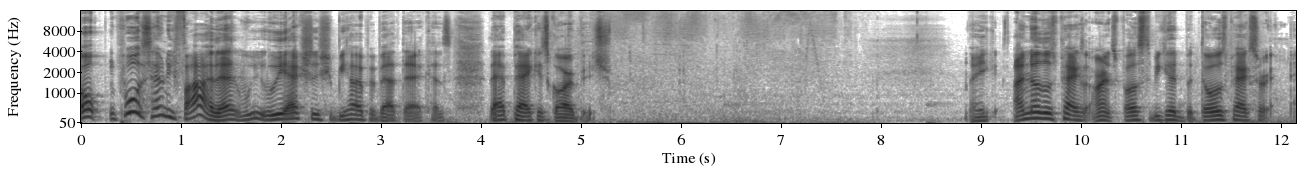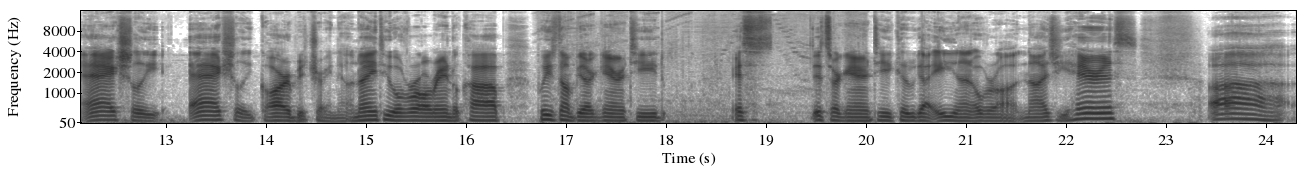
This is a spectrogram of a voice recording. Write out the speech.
oh, we pulled 75. That we, we actually should be hype about that because that pack is garbage. Like I know those packs aren't supposed to be good, but those packs are actually actually garbage right now. 92 overall Randall Cobb. Please don't be our guaranteed. It's it's our guaranteed because we got 89 overall Najee Harris. Ah. Uh,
